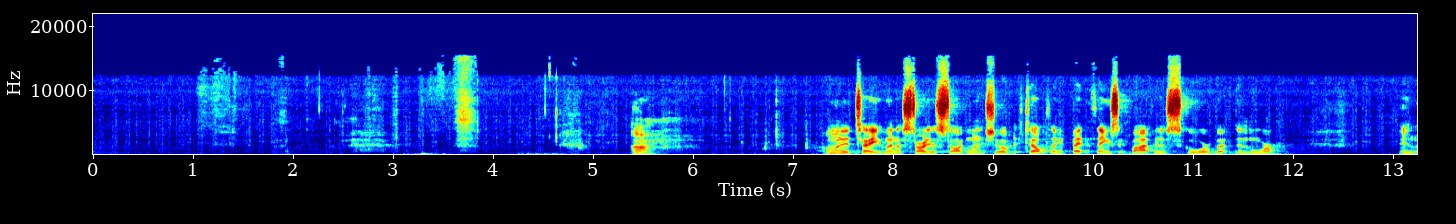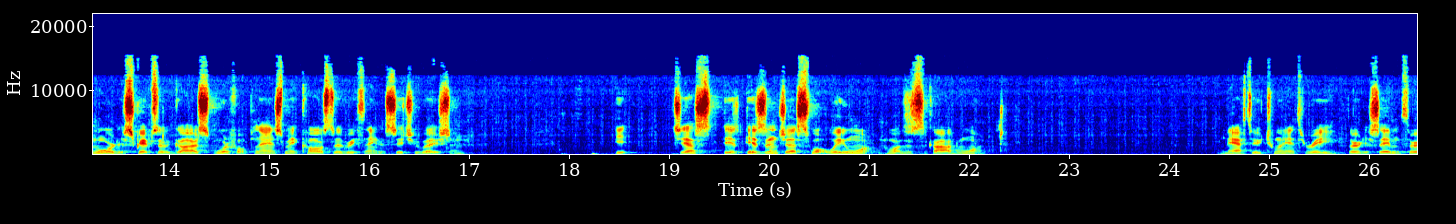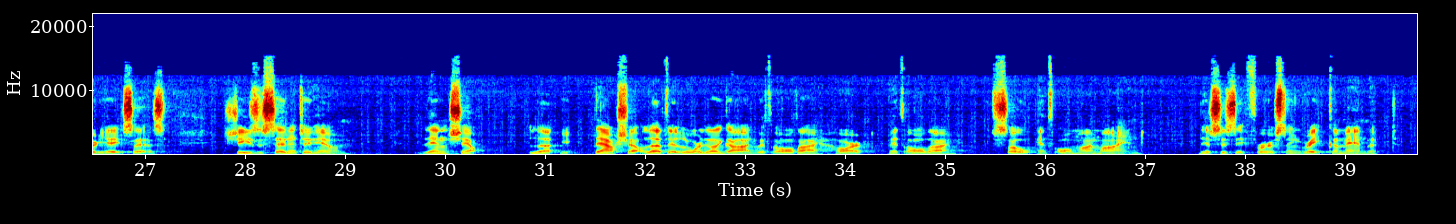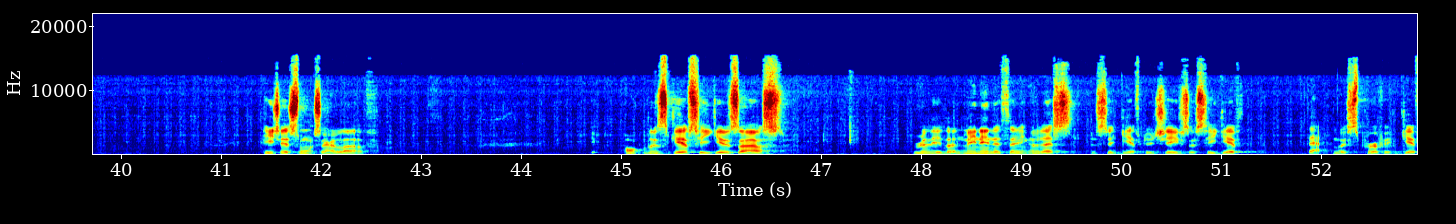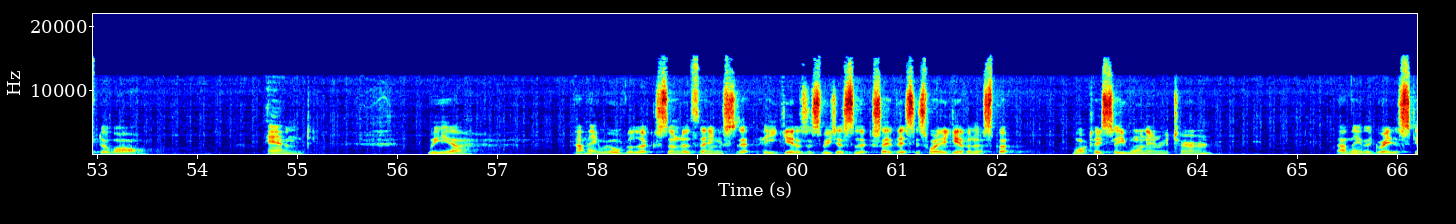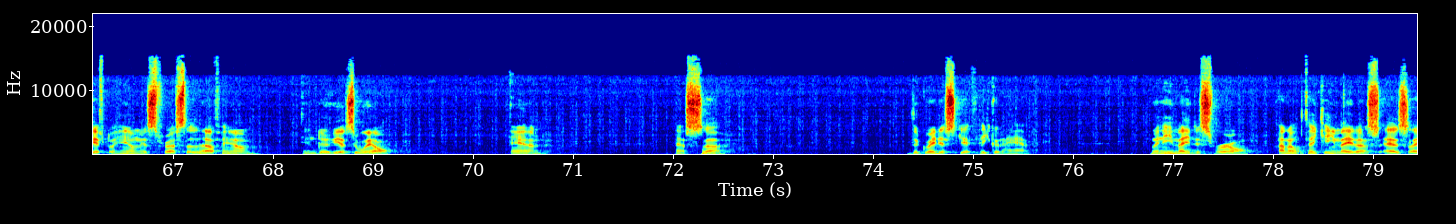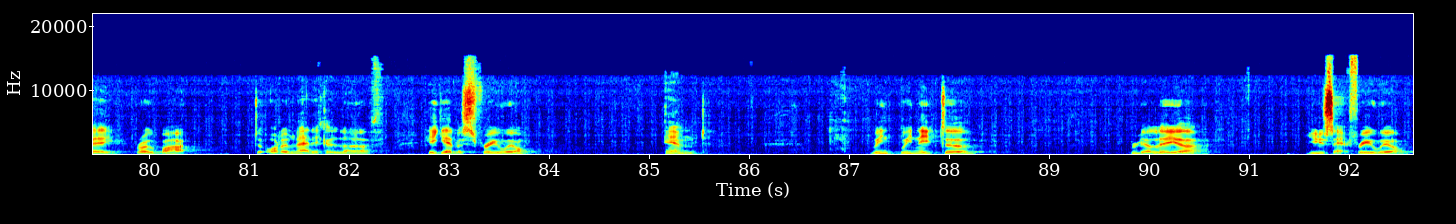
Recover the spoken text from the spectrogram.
Um, I want to tell you when I started this talk, I want to show up to tell things, about the things that Bob the score, but the more and more descriptive of God's wonderful plans may cause to rethink the situation. It just it isn't just what we want. What does God want? Matthew 23, 37, 38 says, Jesus said unto him, Then shalt thou shalt love the Lord thy God with all thy heart, with all thy and with all my mind. This is the first and great commandment. He just wants our love. All those gifts he gives us really doesn't mean anything unless it's a gift of Jesus. He gives that most perfect gift of all. And we, uh, I think we overlook some of the things that he gives us. We just look, say, this is what he's given us, but what does he want in return? I think the greatest gift of him is for us to love him and do his will. And that's uh, the greatest gift he could have. When he made this world, I don't think he made us as a robot to automatically love. He gave us free will. And we, we need to really uh, use that free will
